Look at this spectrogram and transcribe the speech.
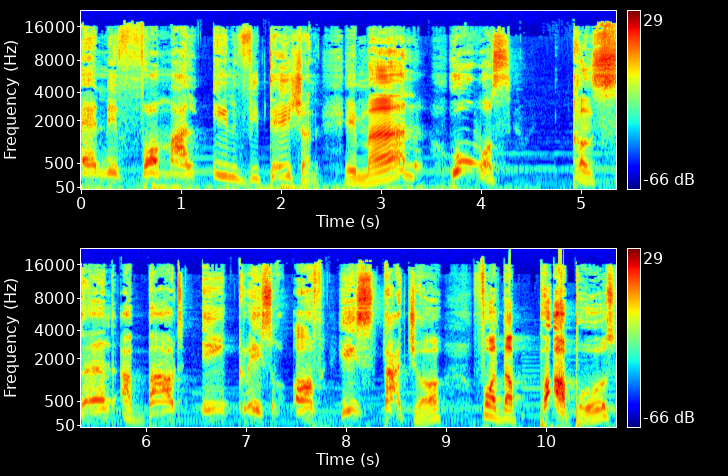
any formal invitation. A man who was concerned about increase of his stature for the purpose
